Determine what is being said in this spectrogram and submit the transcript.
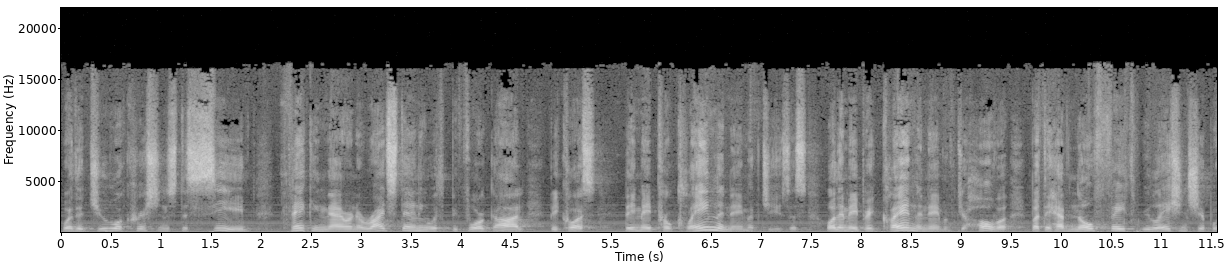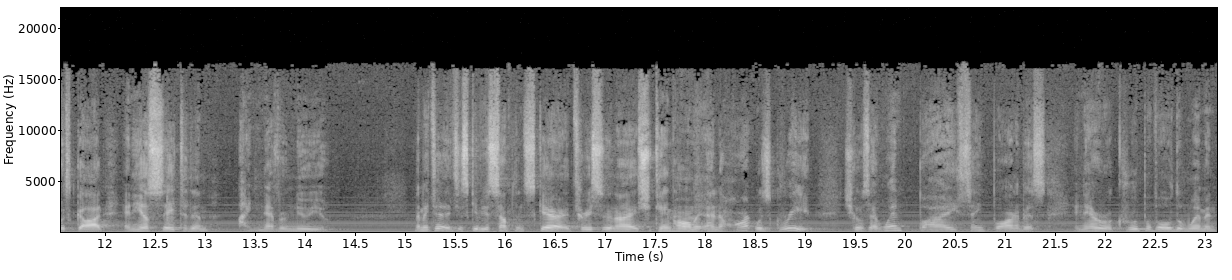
whether Jew or Christians, deceived, thinking they're in a right standing with before God because They may proclaim the name of Jesus or they may proclaim the name of Jehovah, but they have no faith relationship with God, and He'll say to them, I never knew you. Let me tell you, just give you something scary. Teresa and I, she came home and her heart was grieved. She goes, I went by St. Barnabas and there were a group of older women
